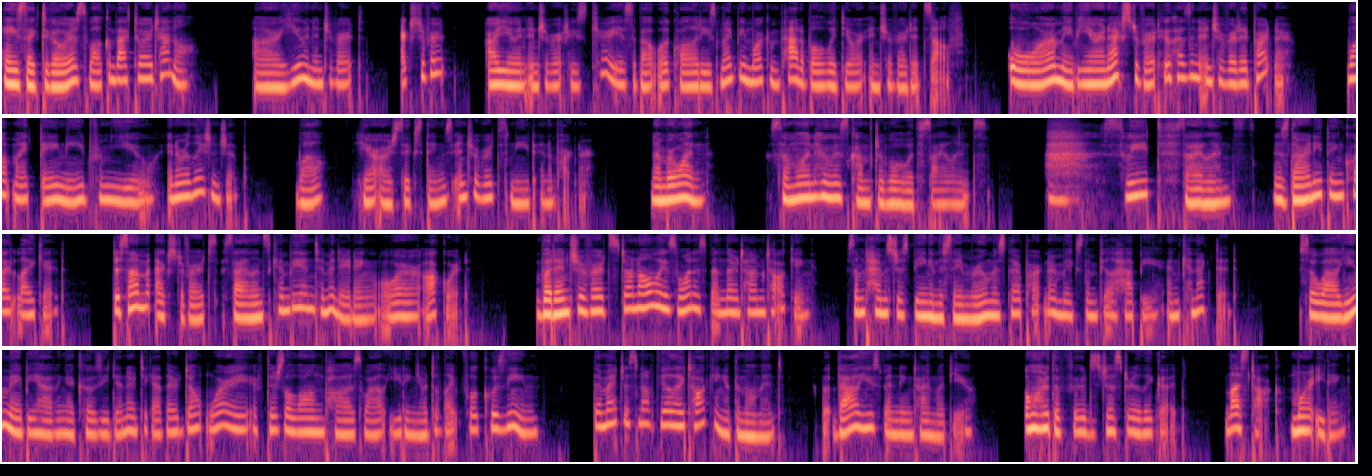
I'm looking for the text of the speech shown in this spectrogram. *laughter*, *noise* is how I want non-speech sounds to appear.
Hey Psych2Goers, welcome back to our channel. Are you an introvert? Extrovert? Are you an introvert who's curious about what qualities might be more compatible with your introverted self? Or maybe you're an extrovert who has an introverted partner. What might they need from you in a relationship? Well, here are six things introverts need in a partner. Number one, someone who is comfortable with silence. Ah, *sighs* sweet silence. Is there anything quite like it? To some extroverts, silence can be intimidating or awkward. But introverts don't always wanna spend their time talking. Sometimes just being in the same room as their partner makes them feel happy and connected. So while you may be having a cozy dinner together, don't worry if there's a long pause while eating your delightful cuisine. They might just not feel like talking at the moment, but value spending time with you. Or the food's just really good. Less talk, more eating.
